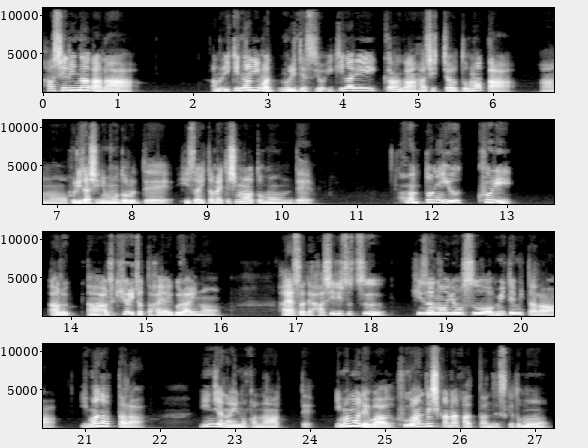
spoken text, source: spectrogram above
走りながら、あの、いきなりは無理ですよ。いきなりガンガン走っちゃうとまたあの、振り出しに戻るで、膝痛めてしまうと思うんで、本当にゆっくり歩、あ歩きよりちょっと早いぐらいの速さで走りつつ、膝の様子を見てみたら、今だったらいいんじゃないのかなって。今までは不安でしかなかったんですけども、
